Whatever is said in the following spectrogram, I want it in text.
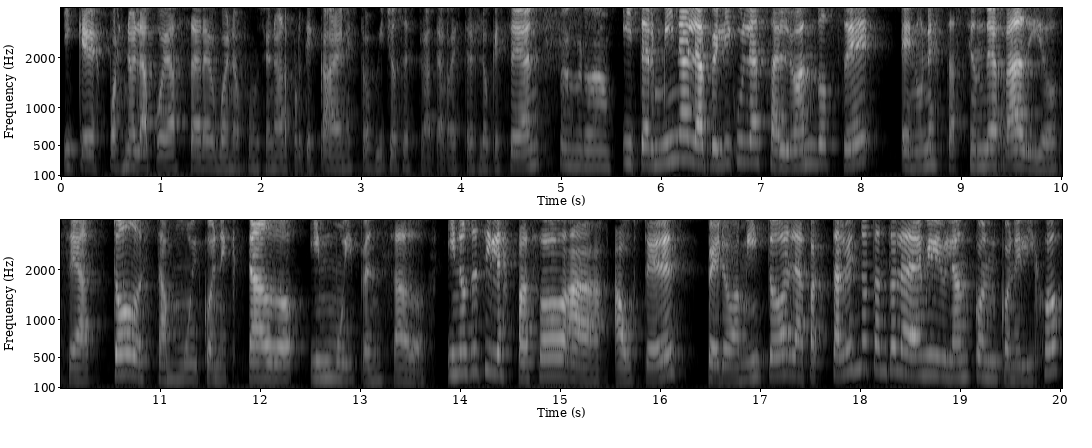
Y que después no la puede hacer, bueno, funcionar porque caen estos bichos extraterrestres, lo que sean. Es verdad. Y termina la película salvándose en una estación de radio. O sea, todo está muy conectado y muy pensado. Y no sé si les pasó a, ustedes, pero a mí toda la parte, tal vez no tanto la de Emily Blunt con, con el hijo,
